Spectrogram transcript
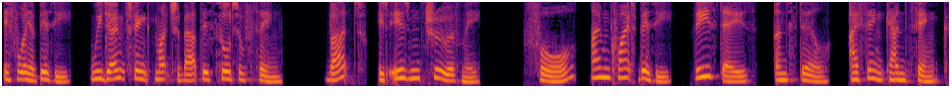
if we're busy, we don't think much about this sort of thing. But, it isn't true of me. For, I'm quite busy, these days, and still, I think and think,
